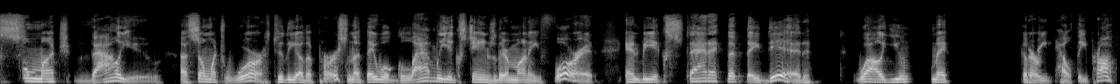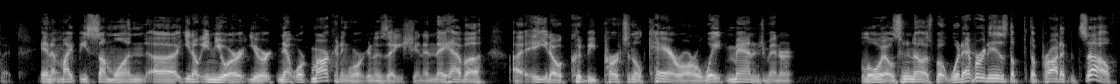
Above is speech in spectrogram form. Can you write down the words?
so much value, uh, so much worth to the other person that they will gladly exchange their money for it and be ecstatic that they did while you make a very healthy profit. And it might be someone, uh, you know, in your, your network marketing organization and they have a, a, you know, it could be personal care or weight management or oils, who knows? But whatever it is, the, the product itself,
